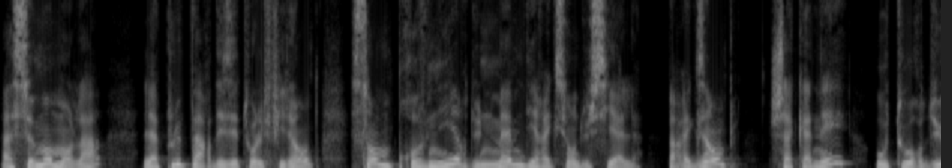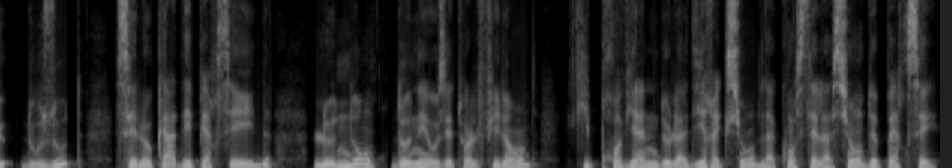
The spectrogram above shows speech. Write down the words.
À ce moment-là, la plupart des étoiles filantes semblent provenir d'une même direction du ciel. Par exemple, chaque année, autour du 12 août, c'est le cas des Perséides, le nom donné aux étoiles filantes qui proviennent de la direction de la constellation de Persée.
